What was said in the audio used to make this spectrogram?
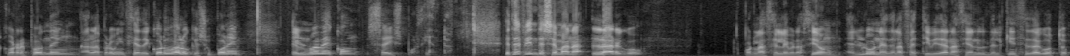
corresponden a la provincia de Córdoba, lo que supone el 9,6%. Este fin de semana largo, por la celebración el lunes de la festividad nacional del 15 de agosto,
